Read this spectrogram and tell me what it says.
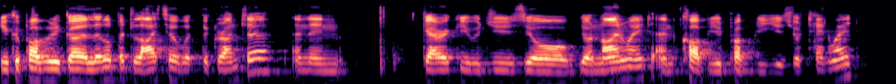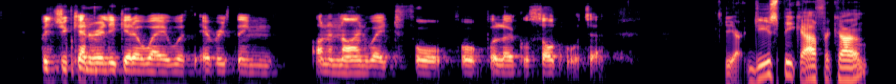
you could probably go a little bit lighter with the grunter, and then Garrick, you would use your, your 9 weight, and cob, you'd probably use your 10 weight. But you can really get away with everything on a nine weight for, for, for local saltwater. Yeah. Do you speak Afrikaans?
